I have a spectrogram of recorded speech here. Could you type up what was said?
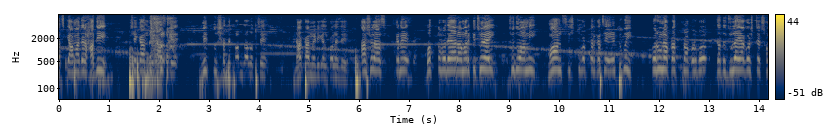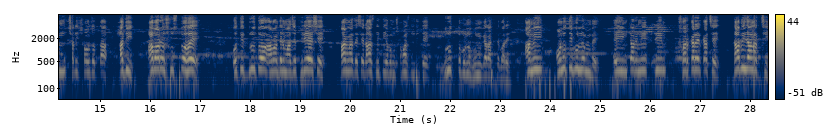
আজকে আমাদের হাদি সেখান থেকে আজকে মৃত্যুর সাথে পাঞ্জা হচ্ছে ঢাকা মেডিকেল কলেজে। আসলে এখানে বক্তব্য দেওয়ার আমার কিছু নেই, শুধু আমি মহান সৃষ্টিকর্তার কাছে এটুকুই করুণা প্রার্থনা করব, যাতে জুলাই আগস্টের সম্মুখ সারির সহযোদ্ধা হাদি আবারও সুস্থ হয়ে অতি দ্রুত আমাদের মাঝে ফিরে এসে বাংলাদেশের রাজনীতি এবং সমাজনীতিতে গুরুত্বপূর্ণ ভূমিকা রাখতে পারে। আমি অনতিবিলম্বে এই ইন্টারমিডিম সরকারের কাছে দাবি জানাচ্ছি,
